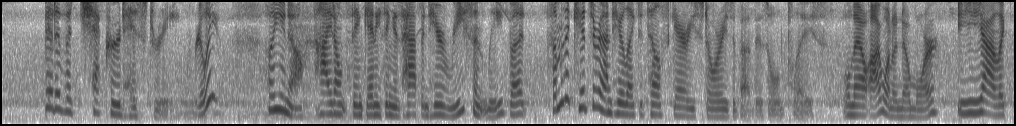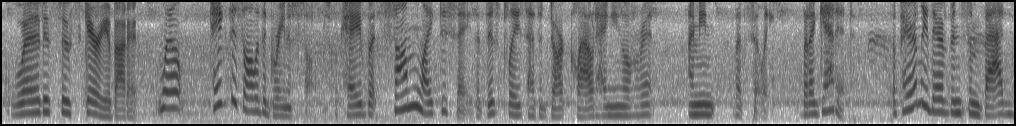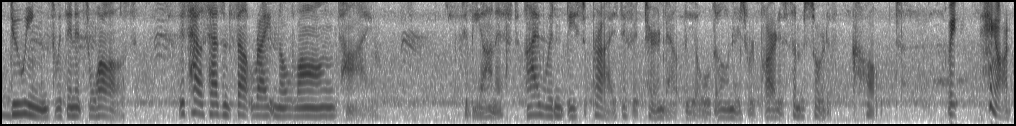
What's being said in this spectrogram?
bit of a checkered history. Really? Well, you know, I don't think anything has happened here recently, but some of the kids around here like to tell scary stories about this old place. Well, now I want to know more. Yeah, like what is so scary about it? Well, take this all with a grain of salt, okay? But some like to say that this place has a dark cloud hanging over it. I mean, that's silly, but I get it. Apparently, there have been some bad doings within its walls. This house hasn't felt right in a long time. To be honest, I wouldn't be surprised if it turned out the old owners were part of some sort of cult. Wait, hang on.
